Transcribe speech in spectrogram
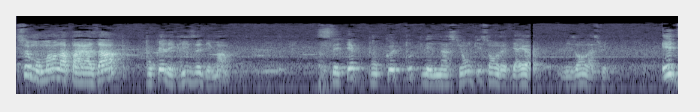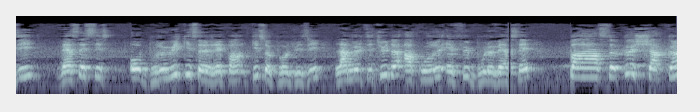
ce moment-là par hasard pour que l'Église démarre. C'était pour que toutes les nations qui sont... D'ailleurs, lisons la suite. Il dit, verset 6, au bruit qui se, répand, qui se produisit, la multitude accourut et fut bouleversée parce que chacun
